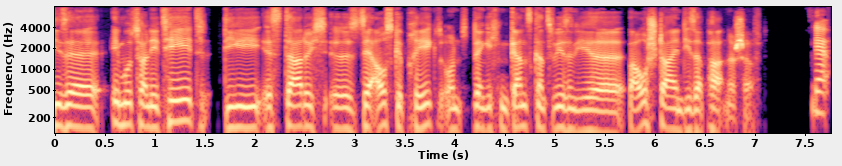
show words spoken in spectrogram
diese Emotionalität, die ist dadurch äh, sehr ausgeprägt und, denke ich, ein ganz, ganz wesentlicher Baustein dieser Partnerschaft. Ja,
